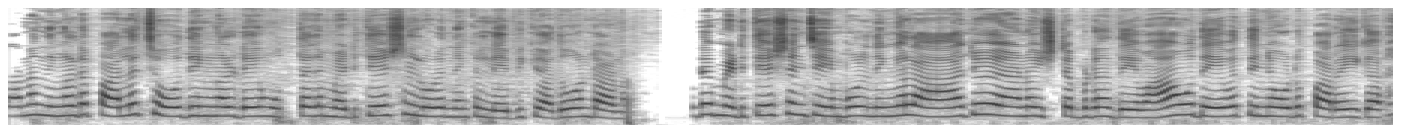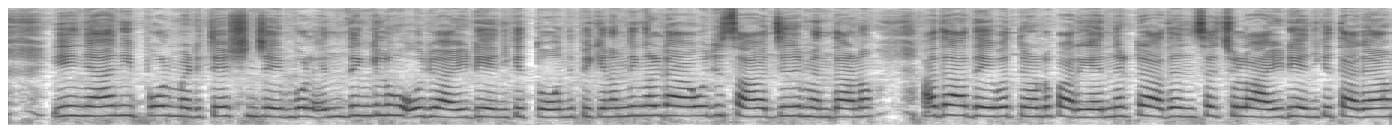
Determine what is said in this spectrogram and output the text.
കാരണം നിങ്ങളുടെ പല ചോദ്യങ്ങളുടെയും ഉത്തരം മെഡിറ്റേഷനിലൂടെ നിങ്ങൾക്ക് ലഭിക്കും. അതുകൊണ്ടാണ് ഇവിടെ മെഡിറ്റേഷൻ ചെയ്യുമ്പോൾ നിങ്ങൾ ആരെയാണോ ഇഷ്ടപ്പെടുന്ന ദൈവം ആ ദൈവത്തിനോട് പറയുക ഈ ഞാൻ ഇപ്പോൾ മെഡിറ്റേഷൻ ചെയ്യുമ്പോൾ എന്തെങ്കിലും ഒരു ഐഡിയ എനിക്ക് തോന്നിപ്പിക്കണം. നിങ്ങളുടെ ആ ഒരു സാഹചര്യം എന്താണോ അത് ആ ദൈവത്തിനോട് പറയുക. എന്നിട്ട് അതനുസരിച്ചുള്ള ഐഡിയ എനിക്ക് തരാം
